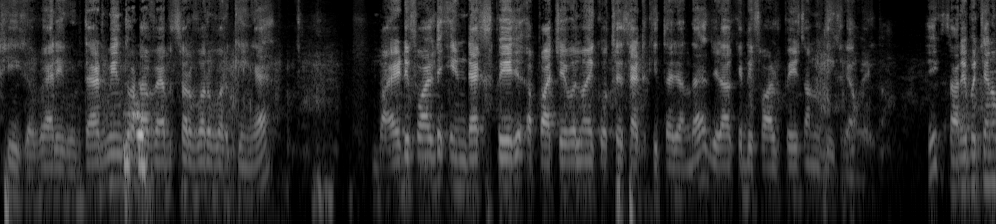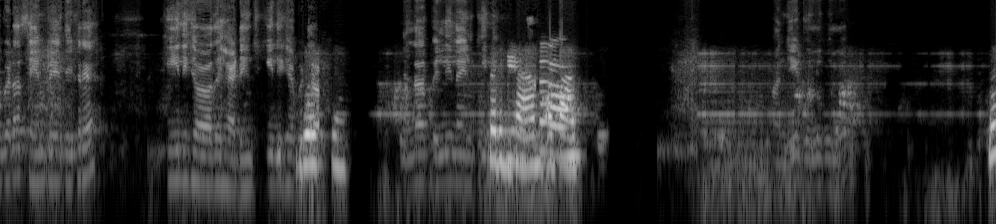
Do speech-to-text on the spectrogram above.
ਠੀਕ ਹੈ ਵੈਰੀ ਗੁੱਡ ਦੈਟ ਮੀਨ ਤੁਹਾਡਾ ਵੈਬ ਸਰਵਰ ਵਰਕਿੰਗ ਹੈ by default index page Apache ਵੱਲੋਂ ਇੱਕ ਉੱਥੇ ਸੈੱਟ ਕੀਤਾ ਜਾਂਦਾ ਹੈ ਜਿਹੜਾ ਕਿ ਡਿਫਾਲਟ ਪੇਜ ਤੁਹਾਨੂੰ ਦਿਖ ਰਿਹਾ ਹੋਵੇਗਾ ਠੀਕ ਸਾਰੇ ਬੱਚਿਆਂ ਨੂੰ ਬੇਟਾ ਸੇਮ ਪੇਜ ਦਿਖ ਰਿਹਾ ਹੈ? ਕੀ ਲਿਖਿਆ ਹੋਇਆ ਉਹਦੇ ਹੈਡਿੰਗ 'ਚ ਕੀ ਲਿਖਿਆ Yes, ਬੇਟਾ sir. ਪਹਿਲਾ ਪਹਿਲੀ ਲਾਈਨ ਕੀ Sir, ਲਿਖੀ? exam Apache. ਹਾਂਜੀ ਬੋਲੋ ਬੋਲੋ Sir,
